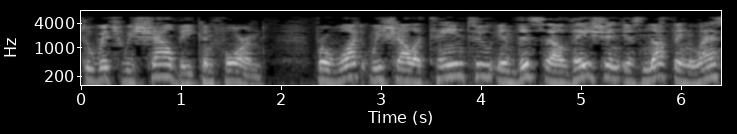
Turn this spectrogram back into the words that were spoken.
to which we shall be conformed. For what we shall attain to in this salvation is nothing less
